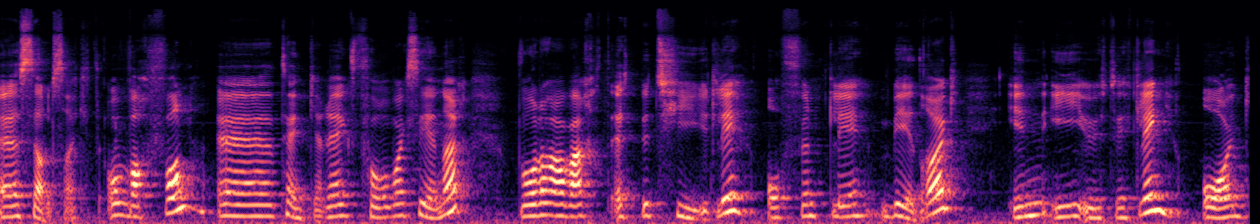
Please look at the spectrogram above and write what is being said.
selvsagt. Og i hvert fall, eh, tenker jeg, for vaksiner, hvor det har vært et betydelig offentlig bidrag inn i utvikling og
